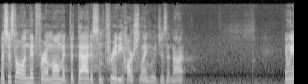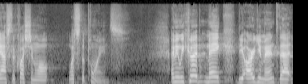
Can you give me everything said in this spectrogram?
Let's just all admit for a moment that that is some pretty harsh language, is it not? And we ask the question well, what's the point? I mean, we could make the argument that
